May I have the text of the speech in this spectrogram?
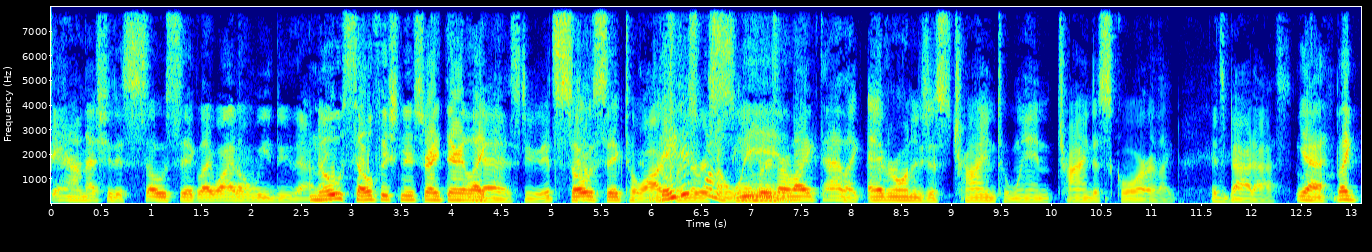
damn, that shit is so sick. Like, why don't we do that? No selfishness right there. Like yes, dude, it's so sick to watch They when just the receivers win. are like that. Like everyone is just trying to win, trying to score. Like it's badass. Yeah, like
